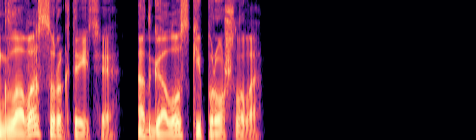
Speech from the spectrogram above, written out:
Глава 43. Отголоски прошлого.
